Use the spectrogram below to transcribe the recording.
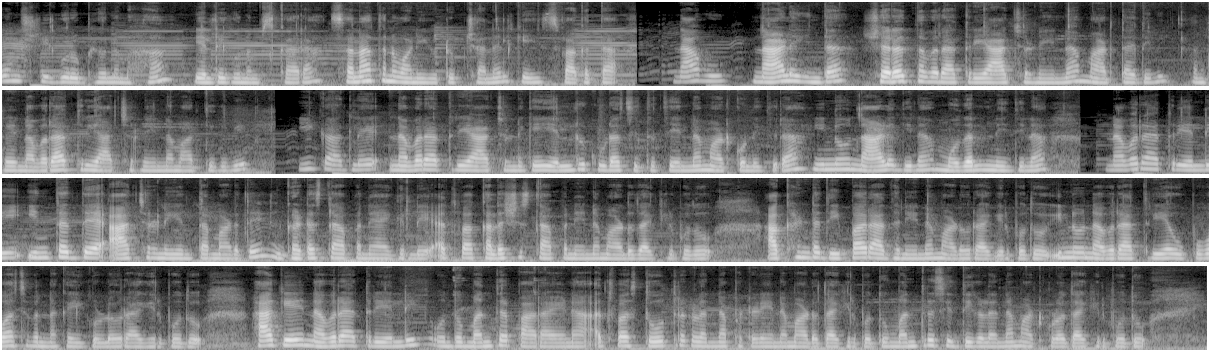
ಓಂ ಶ್ರೀ ಗುರುಭ್ಯೋ ನಮಃ. ಎಲ್ರಿಗೂ ನಮಸ್ಕಾರ. ಸನಾತನವಾಣಿ ಯೂಟ್ಯೂಬ್ ಚಾನೆಲ್ಗೆ ಸ್ವಾಗತ. ನಾವು ನಾಳೆಯಿಂದ ಶರದ್ ನವರಾತ್ರಿಯ ಆಚರಣೆಯನ್ನು ಮಾಡ್ತಾ ಇದ್ದೀವಿ. ಅಂದರೆ ನವರಾತ್ರಿ ಆಚರಣೆಯನ್ನು ಮಾಡ್ತಿದ್ದೀವಿ. ಈಗಾಗಲೇ ನವರಾತ್ರಿಯ ಆಚರಣೆಗೆ ಎಲ್ಲರೂ ಕೂಡ ಸಿದ್ಧತೆಯನ್ನು ಮಾಡ್ಕೊಂಡಿದ್ದೀರಾ. ಇನ್ನು ನಾಳೆ ದಿನ, ಮೊದಲನೇ ದಿನ ನವರಾತ್ರಿಯಲ್ಲಿ ಇಂಥದ್ದೇ ಆಚರಣೆ ಅಂತ ಮಾಡದೆ ಘಟಸ್ಥಾಪನೆ ಆಗಿರಲಿ ಅಥವಾ ಕಲಶ ಸ್ಥಾಪನೆಯನ್ನು ಮಾಡೋದಾಗಿರ್ಬೋದು ಅಖಂಡ ದೀಪಾರಾಧನೆಯನ್ನು ಮಾಡೋರಾಗಿರ್ಬೋದು ಇನ್ನು ನವರಾತ್ರಿಯ ಉಪವಾಸವನ್ನು ಕೈಗೊಳ್ಳೋರಾಗಿರ್ಬೋದು ಹಾಗೆ ನವರಾತ್ರಿಯಲ್ಲಿ ಒಂದು ಮಂತ್ರ ಪಾರಾಯಣ ಅಥವಾ ಸ್ತೋತ್ರಗಳನ್ನು ಪಠಣೆಯನ್ನು ಮಾಡೋದಾಗಿರ್ಬೋದು ಮಂತ್ರಸಿದ್ಧಿಗಳನ್ನು ಮಾಡ್ಕೊಳ್ಳೋದಾಗಿರ್ಬೋದು.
